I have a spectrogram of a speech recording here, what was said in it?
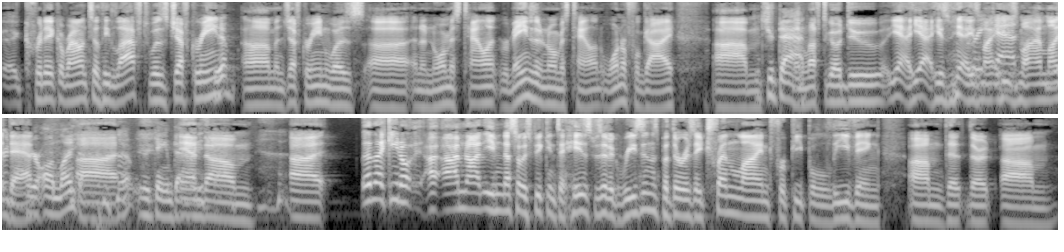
uh, critic around till he left was Jeff Green, Yep. um, and Jeff Green was uh, an enormous talent, remains an enormous talent, wonderful guy. Um, It's your dad. and left to go do. Yeah, yeah, he's yeah, he's Great my he's my online Your dad. Your online dad, Uh, yep, your game dad. and um, uh, and like you know, I, I'm not even necessarily speaking to his specific reasons, but there is a trend line for people leaving. Um, that that um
